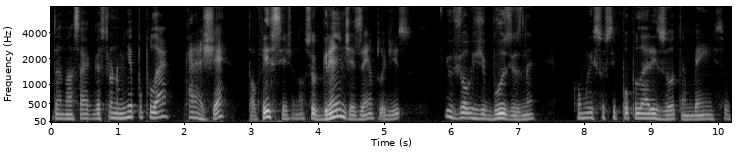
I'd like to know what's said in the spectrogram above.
da nossa gastronomia popular? Carajé talvez seja nosso grande exemplo disso. E os jogos de búzios, né? Como isso se popularizou também, isso,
